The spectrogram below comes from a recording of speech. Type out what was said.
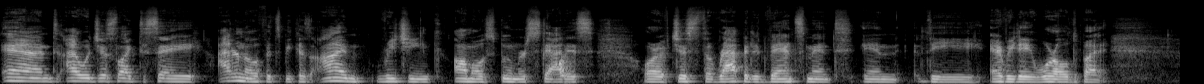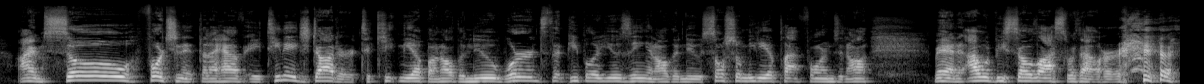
and I would just like to say I don't know if it's because I'm reaching almost boomer status or if just the rapid advancement in the everyday world, but I'm so fortunate that I have a teenage daughter to keep me up on all the new words that people are using and all the new social media platforms and all. Man, I would be so lost without her.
